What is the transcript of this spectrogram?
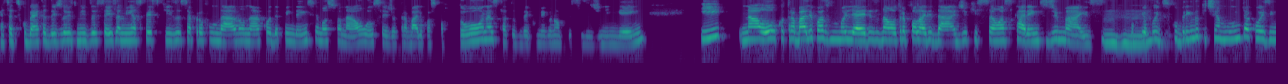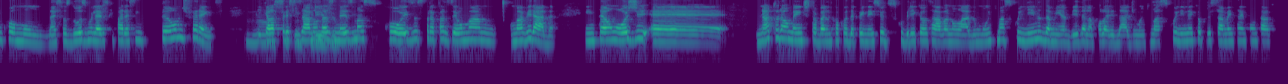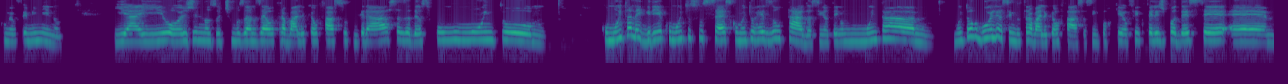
essa descoberta desde 2016, as minhas pesquisas se aprofundaram na codependência emocional, ou seja, eu trabalho com as fortunas, tá tudo bem comigo, não preciso de ninguém. E na eu trabalho com as mulheres na outra polaridade, que são as carentes demais. Uhum. Porque eu fui descobrindo que tinha muita coisa em comum nessas duas mulheres que parecem tão diferentes. Nossa, e que elas precisavam que das mesmas coisas para fazer uma, uma virada. Então, hoje, é, naturalmente, trabalhando com a codependência, eu descobri que eu estava num lado muito masculino da minha vida, na polaridade muito masculina, que eu precisava entrar em contato com o meu feminino. E aí, hoje, nos últimos anos, é o trabalho que eu faço, graças a Deus, com muito com muita alegria, com muito sucesso, com muito resultado, assim, eu tenho muita muito orgulho assim do trabalho que eu faço, assim, porque eu fico feliz de poder ser é,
